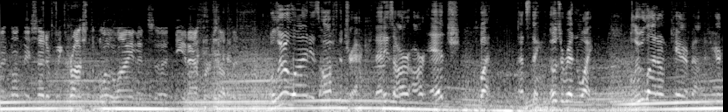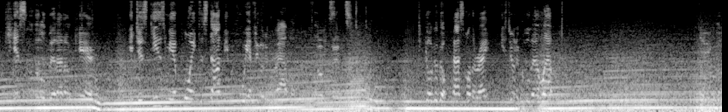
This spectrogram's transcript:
I thought they said if we cross the blue line, it's uh, a DNF or something. Blue line is off the track. That is our, our edge, but that's the thing. Those are red and white. Blue line I don't care about. If you're kissing a little bit, I don't care. It just gives me a point to stop you before we have to go to gravel, if that makes Okay. sense. Go, go, go. Pass him on the right. He's doing a cool down lap. There you go.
